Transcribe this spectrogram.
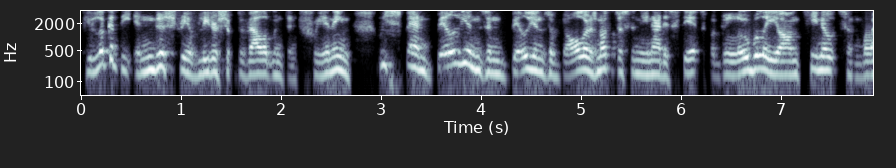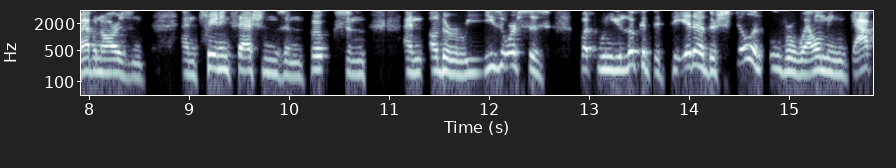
if you look at the industry of leadership development and training, we spend billions and billions of dollars, not just in the United States, but globally on keynotes and webinars and, and training sessions and books and, and other resources. But when you look at the data, there's still an overwhelming gap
